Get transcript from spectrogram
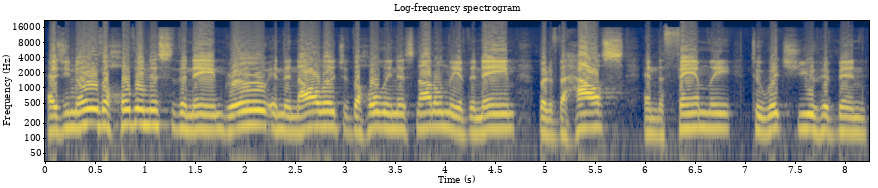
As you know the holiness of the name, grow in the knowledge of the holiness not only of the name, but of the house and the family to which you have been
